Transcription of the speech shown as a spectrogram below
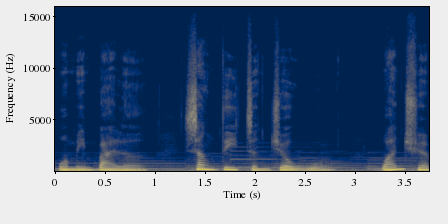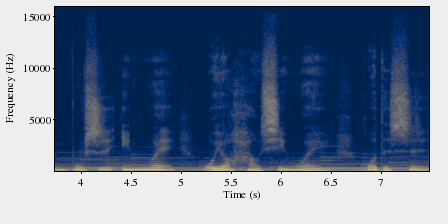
我明白了，上帝拯救我，完全不是因为我有好行为，或者是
